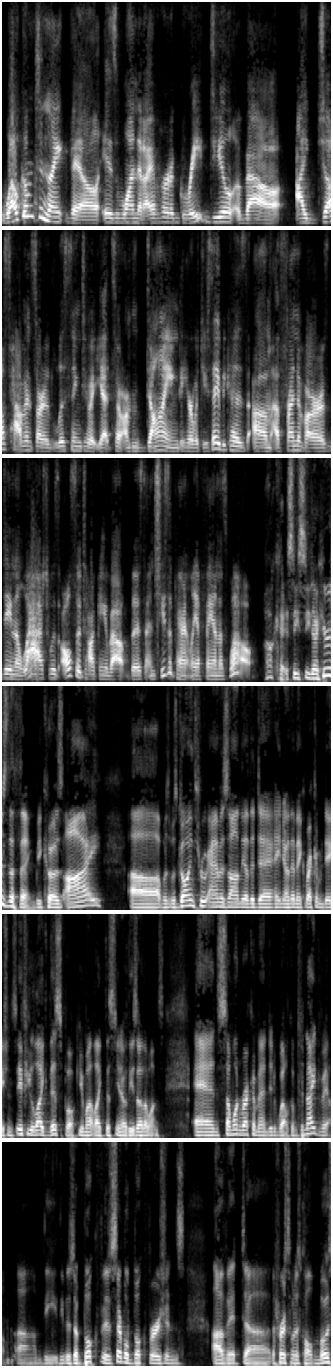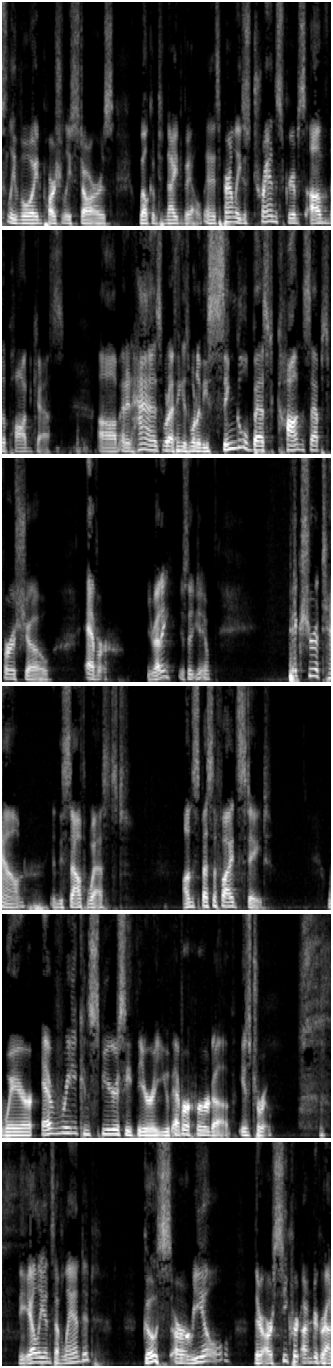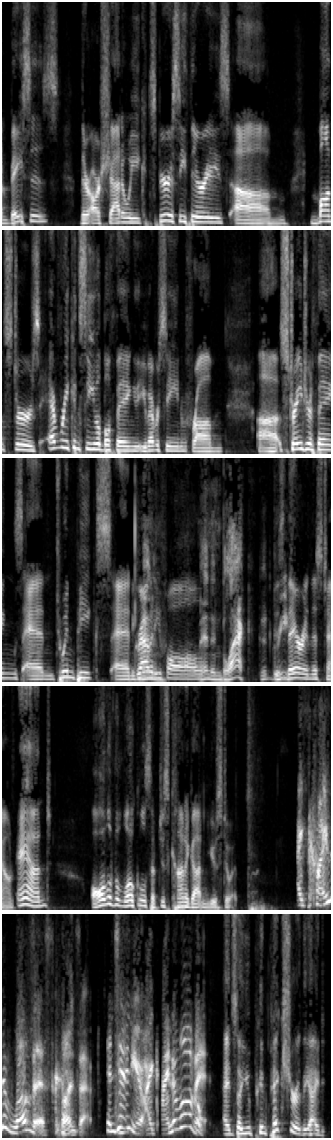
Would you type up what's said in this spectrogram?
Welcome to night vale is one that i have heard a great deal about I just haven't started listening to it yet, so I'm dying to hear what you say because um, a friend of ours, Dana Loesch, was also talking about this, and she's apparently a fan as well. Okay, see, see, now here's the thing because I uh, was was going through Amazon the other day. You know, they make recommendations. If you like this book, you might like this. You know, these other ones. And someone recommended Welcome to Night Vale. Um, the, the, there's a book. There's several book versions of it. Uh, the first one is called Mostly Void, Partially Stars. Welcome to Night Vale. And it's apparently just transcripts of the podcasts. Um, and it has what I think is one of the single best concepts for a show ever. You ready? You, say, you know, picture a town in the Southwest, unspecified state, where every conspiracy theory you've ever heard of is true. the aliens have landed, ghosts are real, there are secret underground bases, there are shadowy conspiracy theories, um, monsters, every conceivable thing that you've ever seen from uh, Stranger Things and Twin Peaks and Gravity Men, Falls. Men in Black, good grief. is there in this town, and all of the locals have just kind of gotten used to it. I kind of love this concept. Continue. I kind of love it. And so you can picture the idea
